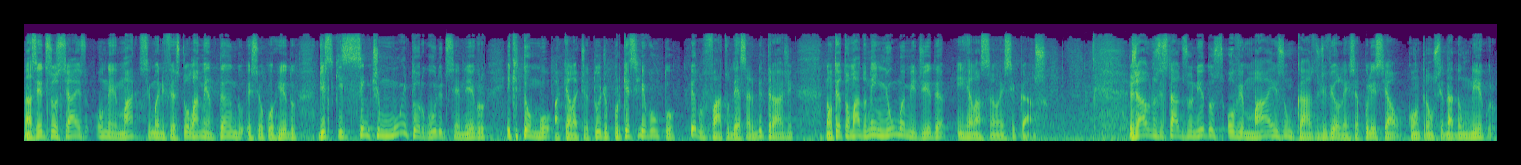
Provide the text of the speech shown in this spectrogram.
Nas redes sociais, o Neymar se manifestou lamentando esse ocorrido, disse que sente muito orgulho de ser negro negro e que tomou aquela atitude porque se revoltou pelo fato dessa arbitragem não ter tomado nenhuma medida em relação a esse caso. Já nos Estados Unidos, houve mais um caso de violência policial contra um cidadão negro.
